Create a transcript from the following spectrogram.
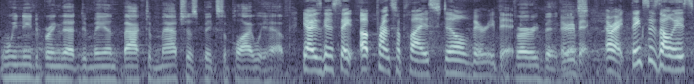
we need to bring that demand back to match this big supply we have. Yeah, I was going to say upfront supply is still very big. Very big. Very yes. big. All right. Thanks as always.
